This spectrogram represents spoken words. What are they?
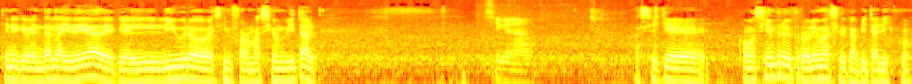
tiene que vender la idea de que el libro es información vital. Así que nada. Así que, como siempre, el problema es el capitalismo.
